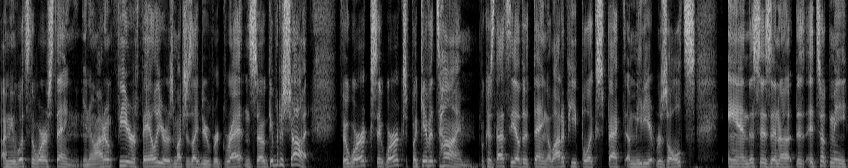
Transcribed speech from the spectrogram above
I mean, what's the worst thing? You know, I don't fear failure as much as I do regret. And so give it a shot. If it works, it works, but give it time because that's the other thing. A lot of people expect immediate results. And this isn't a, it took me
